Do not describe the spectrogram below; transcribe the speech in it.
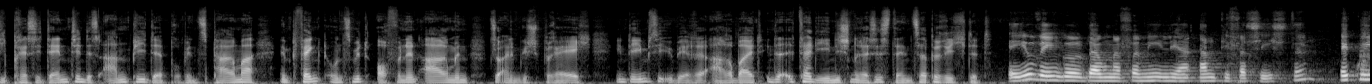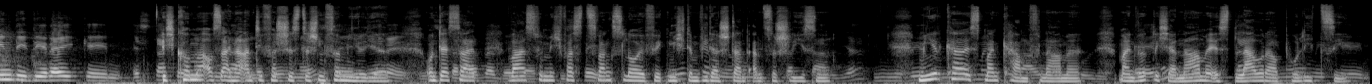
die Präsidentin des ANPI der Provinz Parma empfängt uns mit offenen Armen zu einem Gespräch, in dem sie über ihre Arbeit in der italienischen Resistenza berichtet. Io vengo da una famiglia antifascista. E ich komme aus einer antifaschistischen Familie und deshalb war es für mich fast zwangsläufig, mich dem Widerstand anzuschließen. Mirka ist mein Kampfname. Mein wirklicher Name ist Laura Polizzi.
